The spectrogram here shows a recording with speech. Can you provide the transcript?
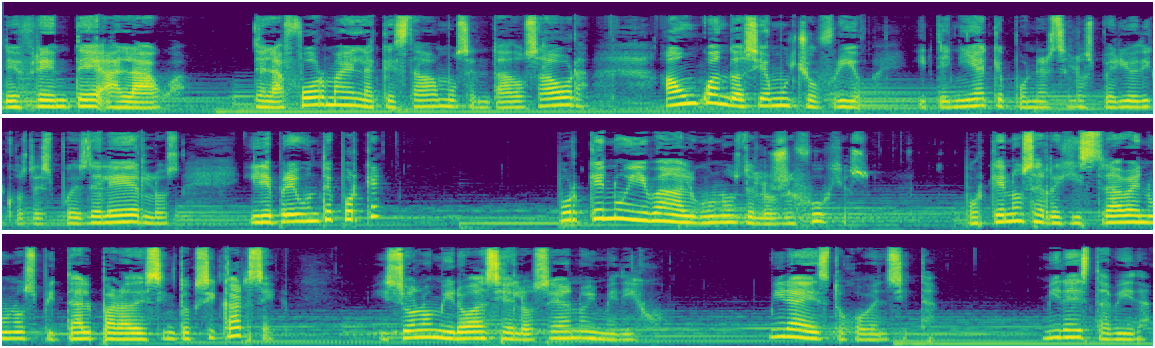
de frente al agua, de la forma en la que estábamos sentados ahora, aun cuando hacía mucho frío y tenía que ponerse los periódicos después de leerlos, y le pregunté por qué. ¿Por qué no iba a algunos de los refugios? ¿Por qué no se registraba en un hospital para desintoxicarse? Y solo miró hacia el océano y me dijo, mira esto, jovencita, mira esta vida.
